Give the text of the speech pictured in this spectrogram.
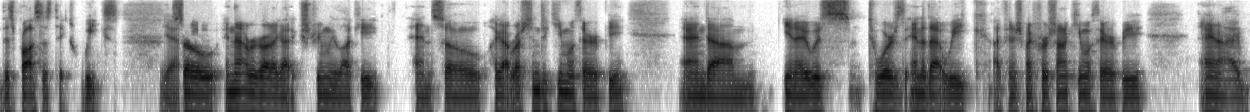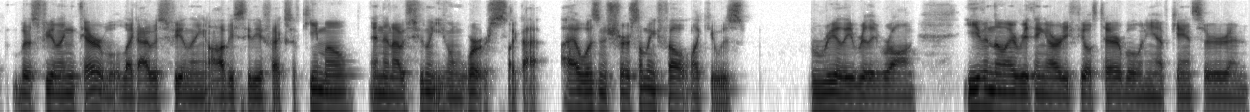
this process takes weeks. Yeah. So in that regard, I got extremely lucky, and so I got rushed into chemotherapy, and um, you know, it was towards the end of that week. I finished my first round of chemotherapy and I was feeling terrible. Like I was feeling obviously the effects of chemo, and then I was feeling even worse. Like I, I wasn't sure. Something felt like it was really, really wrong. Even though everything already feels terrible when you have cancer and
